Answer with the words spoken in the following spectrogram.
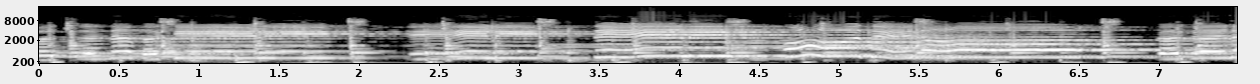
ವಚನವೇ ತೇಲಿ ತೇಲಿ ಹೋದರ ತದನ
